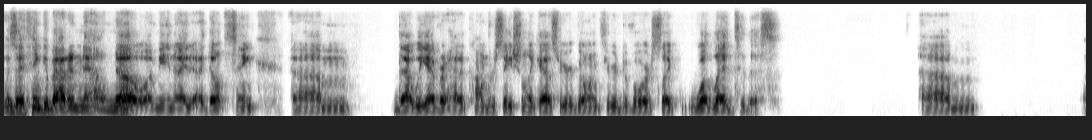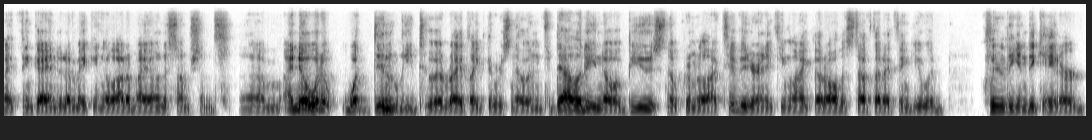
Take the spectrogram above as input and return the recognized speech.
As I think about it now, no. I mean, I, I don't think um, that we ever had a conversation like as we were going through a divorce, like what led to this. Um, I think I ended up making a lot of my own assumptions. Um, I know what it, what didn't lead to it, right? Like there was no infidelity, no abuse, no criminal activity, or anything like that. All the stuff that I think you would clearly indicate are,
